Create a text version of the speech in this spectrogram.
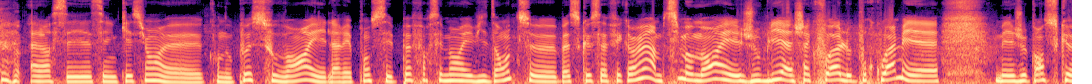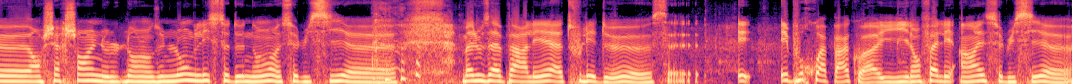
Alors c'est c'est une question euh, qu'on nous pose souvent et la réponse c'est pas forcément évidente euh, parce que ça fait quand même un petit moment et j'oublie à chaque fois le pourquoi mais mais je pense que en cherchant une, dans une longue liste de noms euh, celui-ci euh, bah, nous a parlé à tous les deux euh, et pourquoi pas quoi il en fallait un et celui-ci euh,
